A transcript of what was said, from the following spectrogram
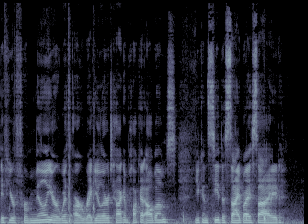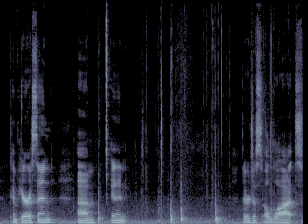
if you're familiar with our regular tag and pocket albums, you can see the side-by-side -side comparison. Um, and they're just a lot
